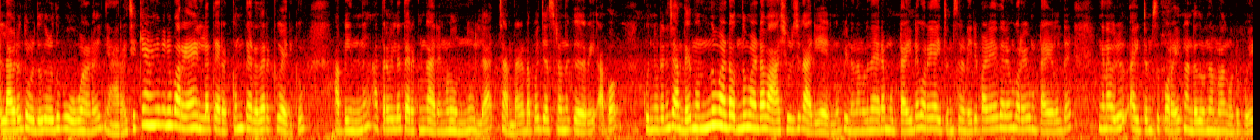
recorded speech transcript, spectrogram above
എല്ലാവരും തൊഴുത് തൊഴുത് പോവുകയാണ്. ഞായറാഴ്ചയൊക്കെ ആണെങ്കിൽ പിന്നെ പറയാനില്ല. തിരക്കും തിര തിരക്കുമായിരിക്കും. അപ്പോൾ ഇന്ന് അത്ര വലിയ തിരക്കും കാര്യങ്ങളും ഒന്നുമില്ല ചന്ത കണ്ടപ്പോൾ ജസ്റ്റ് ഒന്ന് കയറി. അപ്പോൾ കുഞ്ഞുടനെ ചന്തയിൽ ഒന്നും വേണ്ട ഒന്നും വേണ്ട വാശി പിടിച്ച് കാര്യമായിരുന്നു. പിന്നെ നമ്മൾ നേരെ മുട്ടായിന്റെ കുറേ ഐറ്റംസ് കണ്ടിട്ട് പഴയ തരം കുറേ മുട്ടായികളുടെ ഇങ്ങനെ ഒരു ഐറ്റംസ് കുറേ കണ്ടതുകൊണ്ട് നമ്മൾ അങ്ങോട്ട് പോയി.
